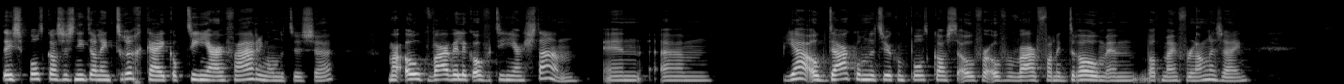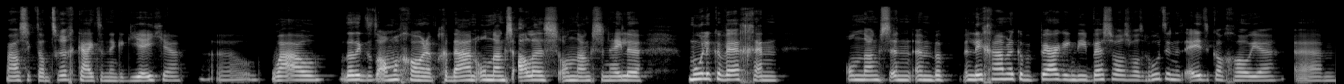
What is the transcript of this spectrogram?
deze podcast is niet alleen terugkijken op tien jaar ervaring ondertussen, maar ook waar wil ik over tien jaar staan? En ehm, ja, ook daar komt natuurlijk een podcast over, over waarvan ik droom en wat mijn verlangen zijn. Maar als ik dan terugkijk, dan denk ik, jeetje, oh, wauw, dat ik dat allemaal gewoon heb gedaan. Ondanks alles, ondanks een hele moeilijke weg en ondanks een, een, lichamelijke beperking die best wel eens wat roet in het eten kan gooien, ehm,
